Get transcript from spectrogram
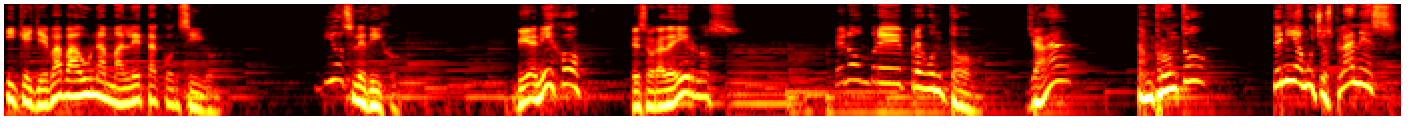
y que llevaba una maleta consigo. Dios le dijo, Bien, hijo, es hora de irnos. El hombre preguntó, ¿Ya? ¿Tan pronto? Tenía muchos planes.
